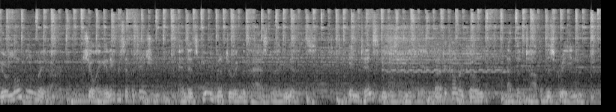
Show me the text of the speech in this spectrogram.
Your local radar showing any precipitation and its movement during the past 90 minutes. Intensity is indicated by the color code at the top of the screen.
